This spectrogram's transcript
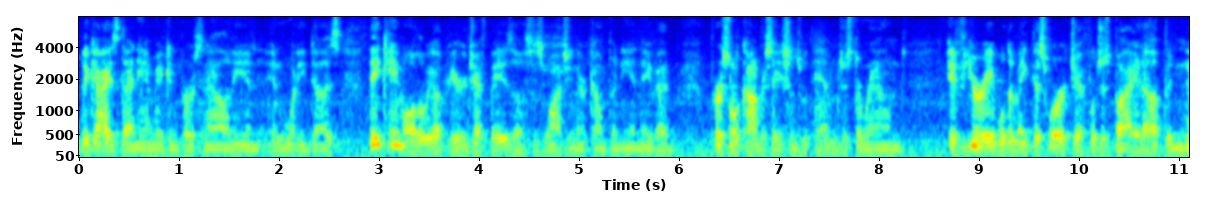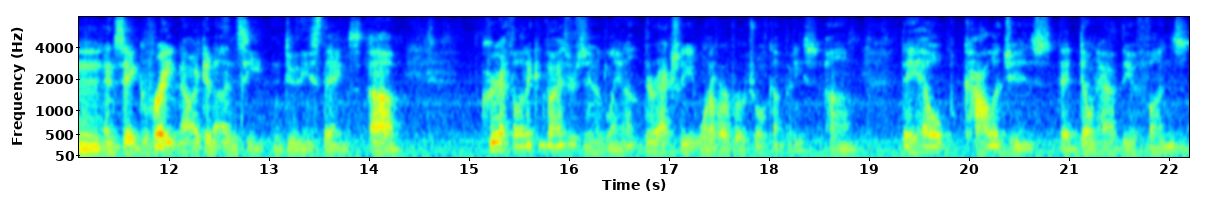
the guy's dynamic and personality and, and what he does. They came all the way up here. Jeff Bezos is watching their company, and they've had personal conversations with him just around. If you're able to make this work, Jeff will just buy it up and, Mm. and say, "Great, now I can unseat and do these things." Um, Career Athletic Advisors in Atlanta. They're actually one of our virtual companies. Um, they help colleges that don't have the funds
